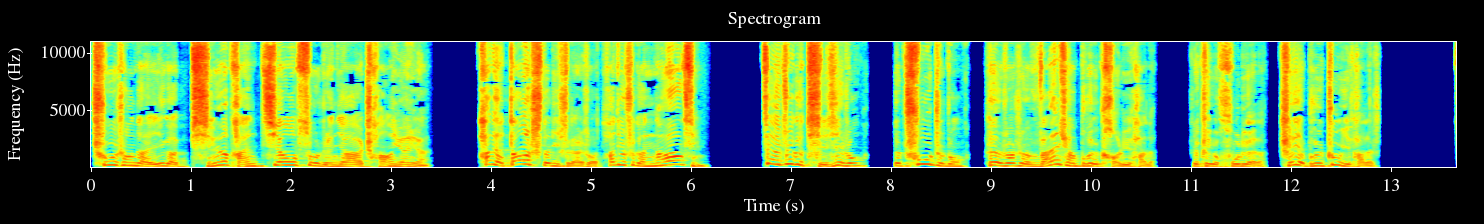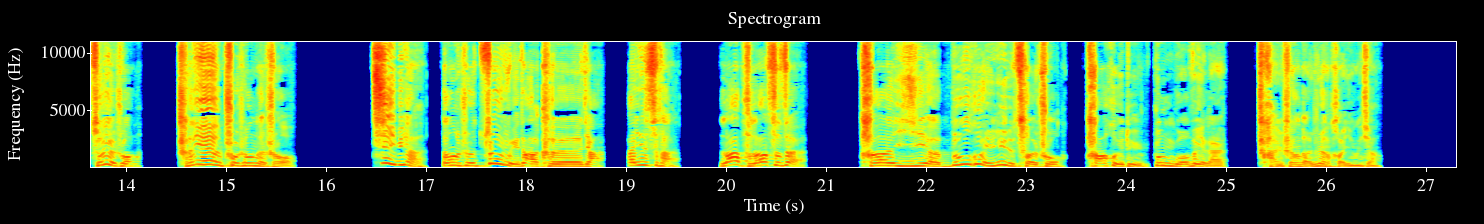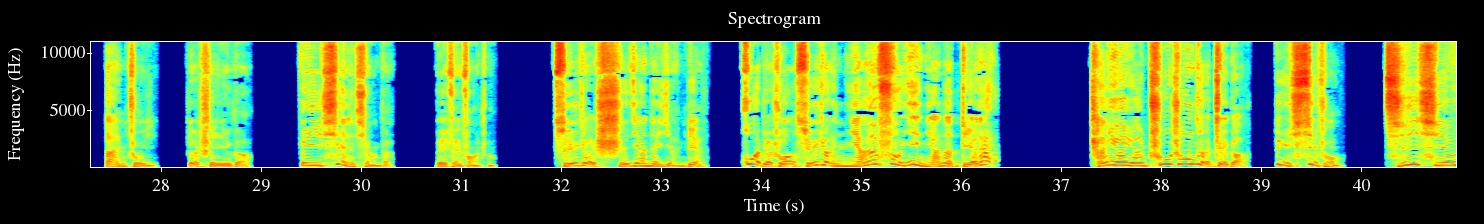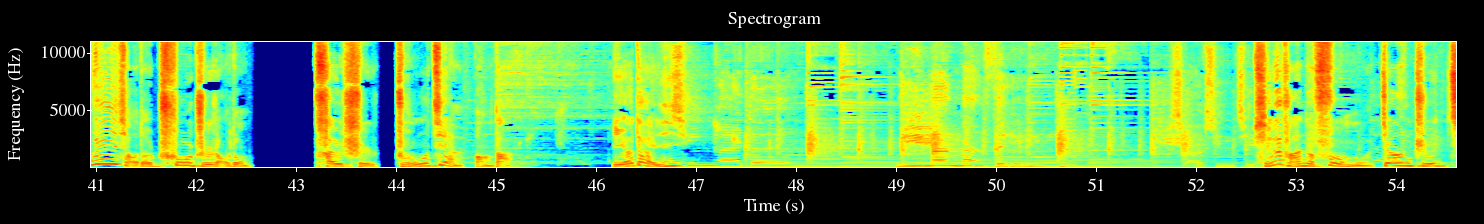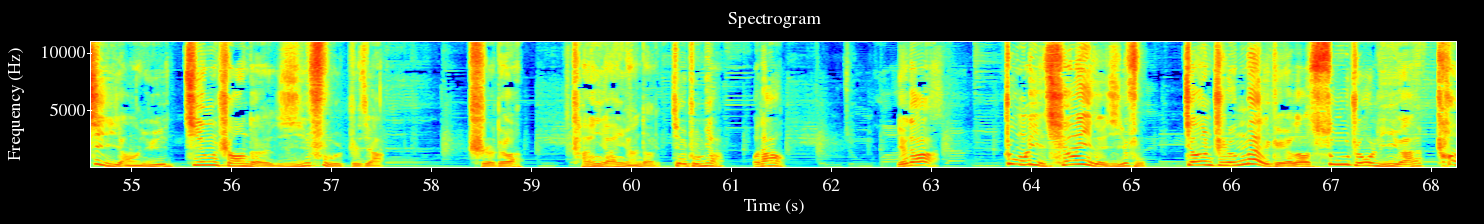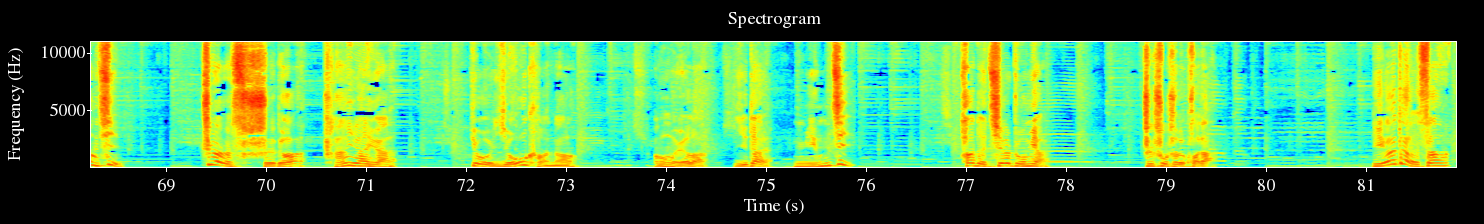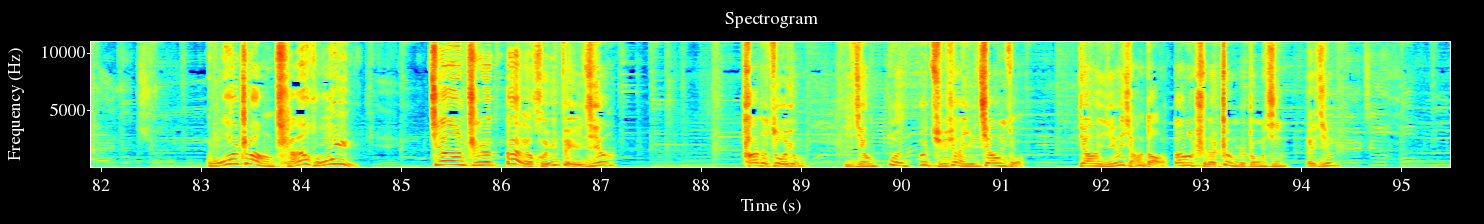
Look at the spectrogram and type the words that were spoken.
出生在一个贫寒江苏人家的常圆圆，他在当时的历史来说，他就是个 nothing，在这个体系中的初值中，可以说是完全不会考虑他的，是可以忽略的，谁也不会注意他的。所以说，陈圆圆出生的时候，即便当时最伟大科学家爱因斯坦、拉普拉斯在，他也不会预测出。它会对中国未来产生的任何影响，但注意，这是一个非线性的微分方程，随着时间的演变，或者说随着年复一年的迭代，陈圆圆出生的这个对系统极其微小的初值扰动，开始逐渐放大。迭代一，亲爱的，你慢慢飞。贫寒的父母将之寄养于经商的姨父之家，使得陈圆圆的接触面扩大了。迭代二，重利轻义的姨父将之卖给了苏州梨园唱戏，这使得陈圆圆就有可能成为了一代名妓。他的接触面之数式的扩大。迭代三，国丈田红玉将之带回北京，它的作用已经不不局限于江左，将影响到当时的政治中心北京。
